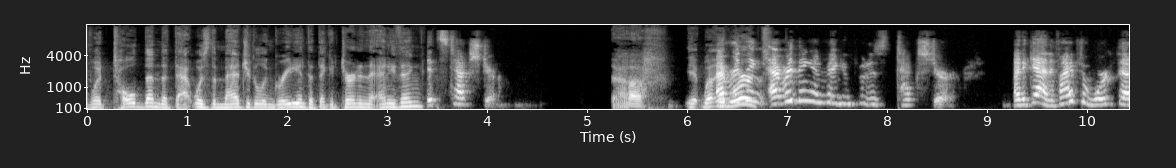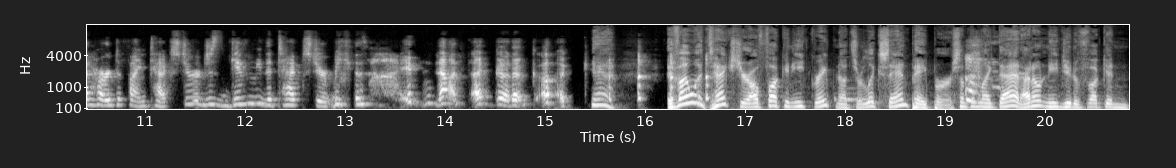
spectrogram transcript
what told them that that was the magical ingredient that they could turn into anything. It's texture. Ugh. It, well, everything everything in vegan food is texture. And again, if I have to work that hard to find texture, just give me the texture because I'm not that good a cook. Yeah. If I want texture, I'll fucking eat grape nuts or lick sandpaper or something like that. I don't need you to fucking,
